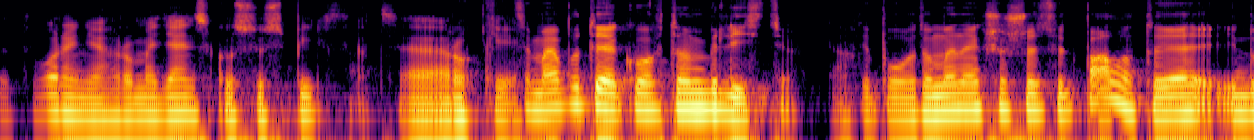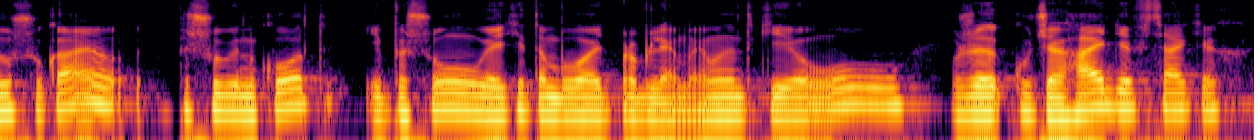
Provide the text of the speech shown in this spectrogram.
Це творення громадянського суспільства, це роки. Це має бути як у автомобілістів. Так. Типу, от у мене, якщо щось відпало, то я іду шукаю, пишу він код і пишу, які там бувають проблеми. І вони такі: у вже куча гайдів всяких,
